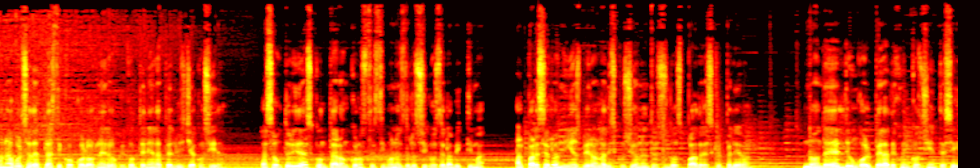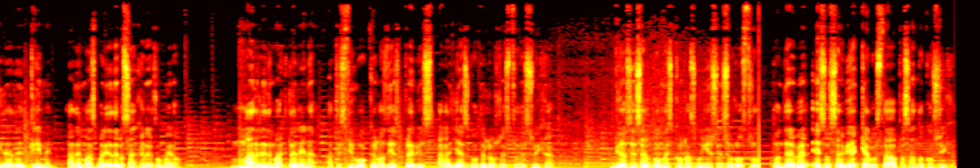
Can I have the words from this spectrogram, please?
una bolsa de plástico color negro que contenía la pelvis ya cocida. Las autoridades contaron con los testimonios de los hijos de la víctima. Al parecer los niños vieron la discusión entre sus dos padres que pelearon donde él de un golpe la dejó inconsciente seguida del crimen. Además, María de los Ángeles Romero, madre de Magdalena, atestiguó que en los días previos al hallazgo de los restos de su hija, vio a César Gómez con rasguños en su rostro, donde al ver eso sabía que algo estaba pasando con su hija.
